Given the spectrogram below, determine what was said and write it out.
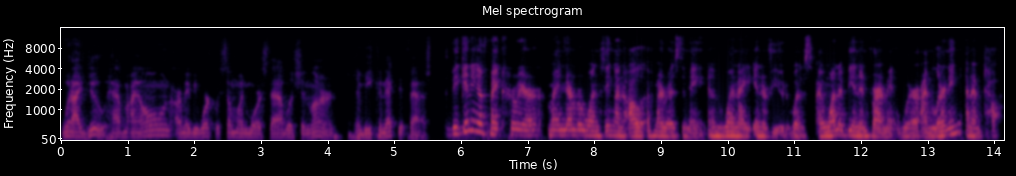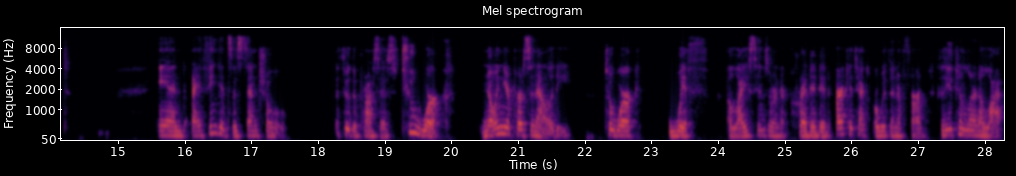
would i do? Have my own or maybe work with someone more established and learn and be connected fast? The beginning of my career my number one thing on all of my resume and when i interviewed was i want to be an environment where i'm learning and i'm taught. And i think it's essential through the process to work knowing your personality to work with a licensed or an accredited architect or within a firm because you can learn a lot.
